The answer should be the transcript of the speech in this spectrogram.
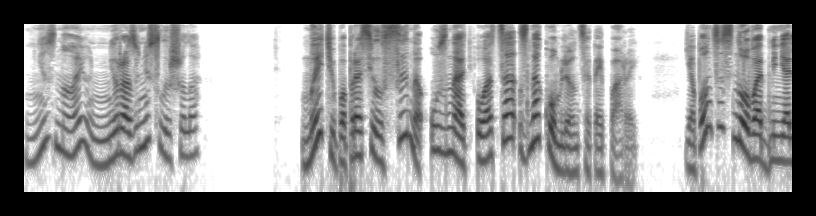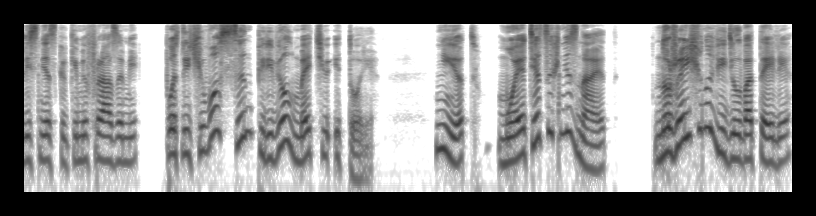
«Не знаю, ни разу не слышала». Мэтью попросил сына узнать у отца, знаком ли он с этой парой. Японцы снова обменялись несколькими фразами, после чего сын перевел Мэтью и Тори. «Нет, мой отец их не знает, но женщину видел в отеле,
